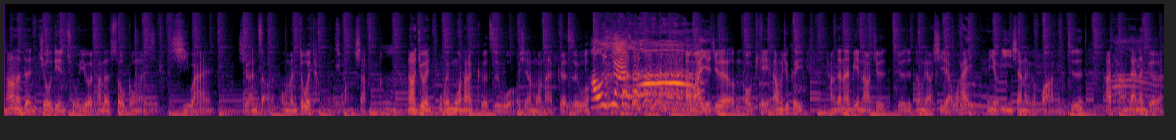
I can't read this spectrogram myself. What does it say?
然后呢，等九点左右，他的收工了，洗完洗完澡了，我们都会躺在床上，嗯，然后就会我会摸他的胳肢窝，我喜欢摸他的胳肢窝，好痒啊！我妈也觉得很 OK，然后我们就可以躺在那边，然后就就是东聊西聊，我还很有印象那个画面，就是他躺在那个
